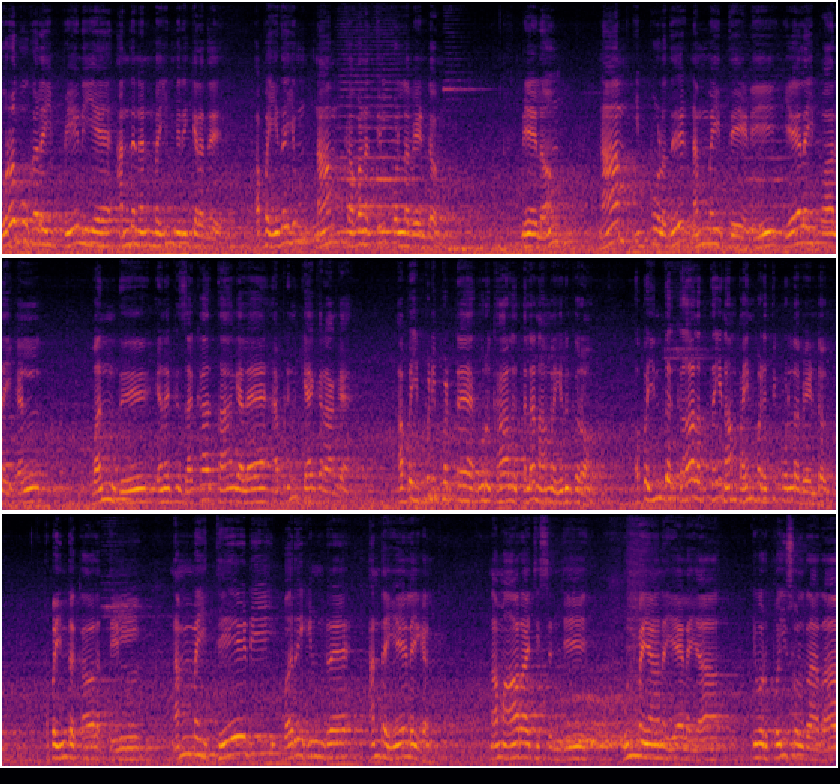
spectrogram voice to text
உறவுகளை பேணிய அந்த நன்மையும் இருக்கிறது. அப்போ இதையும் நாம் கவனத்தில் கொள்ள வேண்டும். மேலும் நாம் இப்பொழுது நம்மை தேடி ஏழை பாலைகள் வந்து எனக்கு ஜக்காத் தாங்கலை அப்படின்னு கேட்குறாங்க அப்போ இப்படிப்பட்ட ஒரு காலத்தில் நாம் இருக்கிறோம். அப்போ இந்த காலத்தை நாம் பயன்படுத்தி கொள்ள வேண்டும். அப்போ இந்த காலத்தில் நம்மை தேடி வருகின்ற அந்த ஏழைகள் நம்ம ஆராய்ச்சி செஞ்சு உண்மையான ஏழையா இவர் பொய் சொல்கிறாரா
